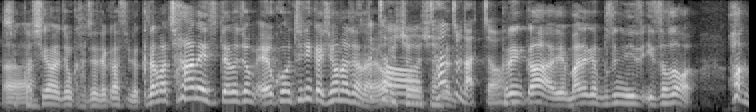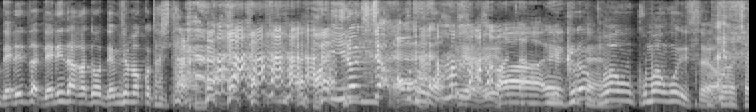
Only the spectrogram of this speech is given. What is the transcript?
어, 시간을 좀 가져야 될 것 같습니다. 그나마 차 안에 있을 때는 좀 에어컨을 트니까 시원하잖아요. 그쵸. 차는 좀 낫죠. 그러니까 예, 만약에 무슨 일이 있어서 확 내리다 내리다가도 냄새 맡고 다시 타요. 아니 이런 진짜 어우 더워. 예, 예. 아, 예, 예, 그런. 고마운 고마운 건 있어요. 그렇죠.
